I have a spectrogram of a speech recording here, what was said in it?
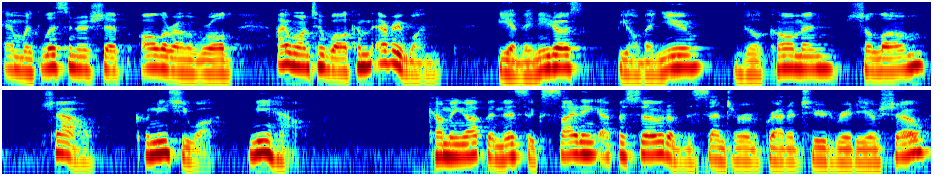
and with listenership all around the world, I want to welcome everyone. Bienvenidos, bienvenue, willkommen, shalom, ciao, konnichiwa, ni hao. Coming up in this exciting episode of the Center of Gratitude radio show,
